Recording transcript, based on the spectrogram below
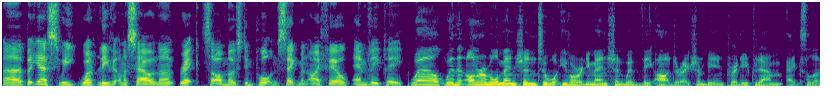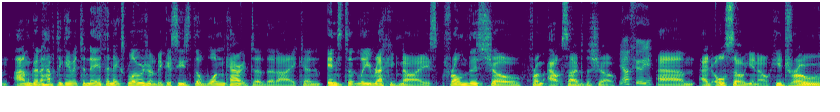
Uh, but yes, we won't leave it on a sour note. Rick, it's our most important segment, I feel. MVP. Well, with an honourable mention to what you've already mentioned, with the art direction being pretty damn excellent, I'm going to have to give it to Nathan Explosion because he's the one character that I can instantly recognise from this show from outside of the show. Yeah, I feel you. Um, and also, you know, he drove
